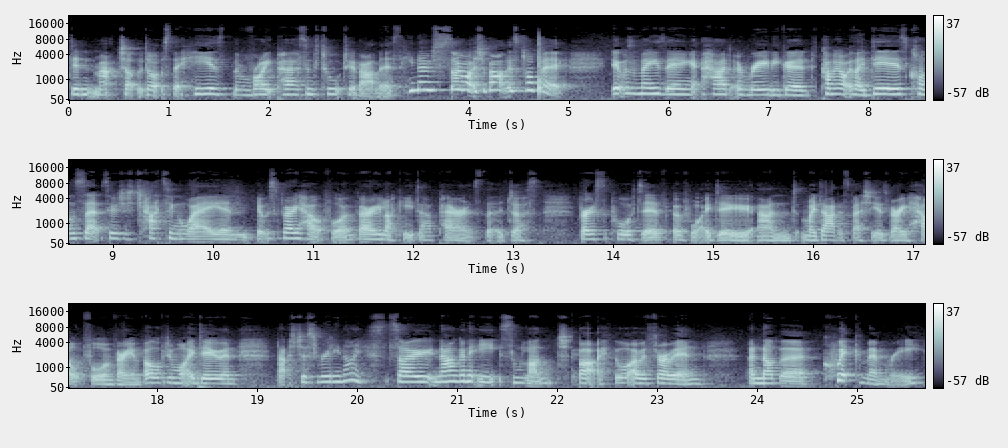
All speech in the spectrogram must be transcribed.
didn't match up the dots that he is the right person to talk to about this. He knows so much about this topic. It was amazing, had a really good coming up with ideas, concepts, he was just chatting away and it was very helpful. I'm very lucky to have parents that are just very supportive of what I do and my dad especially is very helpful and very involved in what I do and that's just really nice. So now I'm gonna eat some lunch but I thought I would throw in another quick memory.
